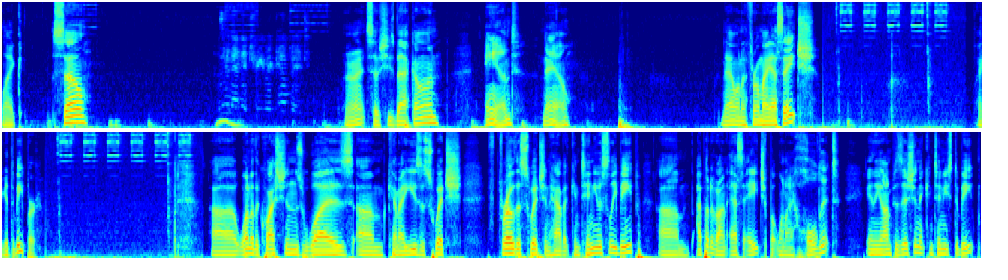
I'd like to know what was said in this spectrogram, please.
Like so. All right, so she's back on. And now, now when I throw my SH, I get the beeper. Uh, one of the questions was, um, can I use a switch, throw the switch and have it continuously beep? Um, I put it on SH, but when I hold it in the on position, it continues to beep.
